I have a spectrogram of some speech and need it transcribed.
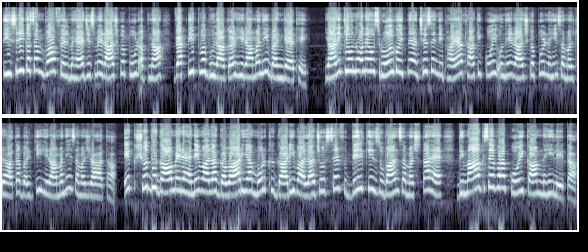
तीसरी कसम वह फ़िल्म है जिसमें राज कपूर अपना व्यक्तित्व भुलाकर हीरामन ही बन गए थे। यानी कि उन्होंने उस रोल को इतने अच्छे से निभाया था कि कोई उन्हें राज कपूर नहीं समझ रहा था, बल्कि हीरामन ही समझ रहा था। एक शुद्ध गाँव में रहने वाला गवार या मूर्ख गाड़ी वाला जो सिर्फ़ दिल की ज़ुबान समझता है, दिमाग से वह कोई काम नहीं लेता।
